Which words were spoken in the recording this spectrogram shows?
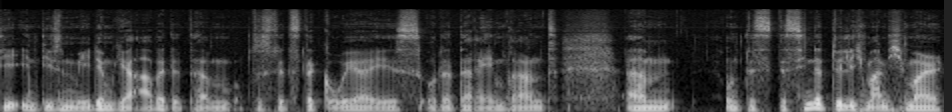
die in diesem Medium gearbeitet haben, ob das jetzt der Goya ist oder der Rembrandt. Ähm, und das, das sind natürlich manchmal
